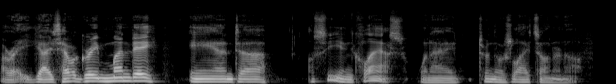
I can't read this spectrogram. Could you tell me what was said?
All right, you guys have a great Monday, and uh, I'll see you in class when I turn those lights on and off.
